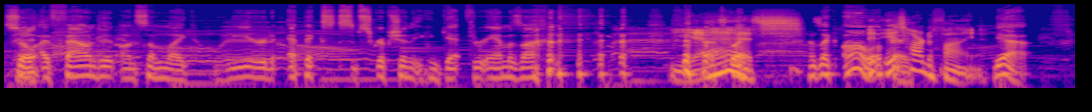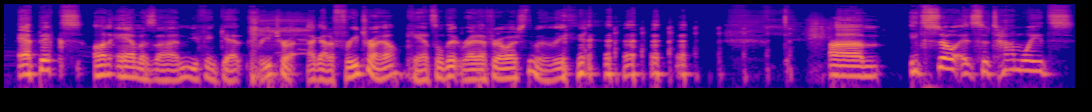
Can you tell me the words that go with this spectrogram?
so I found it on some like weird Epix subscription that you can get through Amazon. Yes. I was like, oh, It is okay. hard to find. Yeah. Epix on Amazon, you can get free trial. I got a free trial, canceled it right after I watched the movie. um, it's so so Tom Waits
